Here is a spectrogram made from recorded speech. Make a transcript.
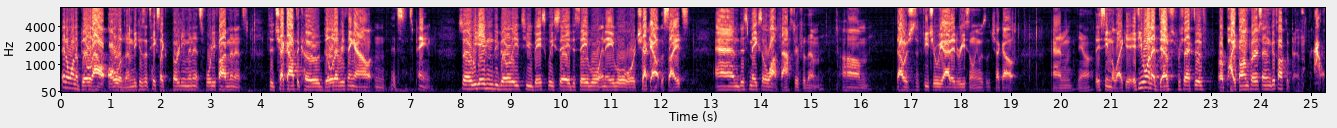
They don't want to build out all of them because it takes like 30 minutes, 45 minutes to check out the code, build everything out, and it's, it's pain. So we gave them the ability to basically say disable, enable, or check out the sites, and this makes it a lot faster for them. Um, that was just a feature we added recently was the checkout, and you know they seem to like it. If you want a dev's perspective or a Python person, go talk to Ben. Ow.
